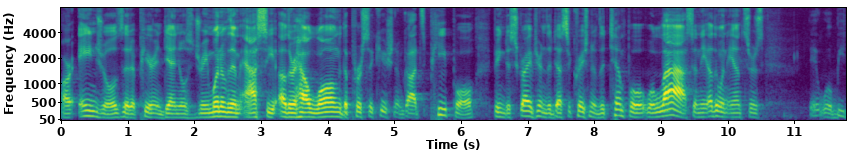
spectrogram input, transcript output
are angels that appear in Daniel's dream. One of them asks the other how long the persecution of God's people, being described here in the desecration of the temple, will last. And the other one answers, it will be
